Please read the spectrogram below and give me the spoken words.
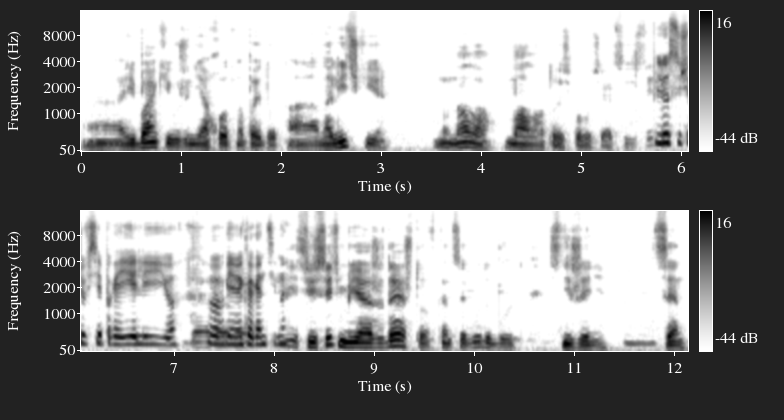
А, и банки уже неохотно пойдут. А налички ну, мало, мало, то есть получается. Плюс еще все проели ее да, во да, время да. карантина. И в связи с этим я ожидаю, что в конце года будет снижение mm-hmm. цен.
